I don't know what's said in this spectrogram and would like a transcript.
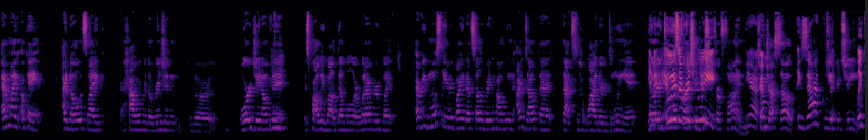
And I'm like, okay, I know it's like, however, the origin, the origin of it mm-hmm. is probably about devil or whatever, but every mostly everybody that's celebrating Halloween, I doubt that that's why they're doing it. You know, it was it originally- for fun. Yeah, to dress up, Exactly. trick or treat. Like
